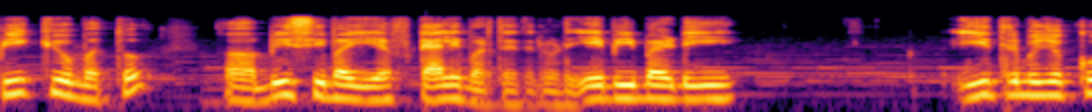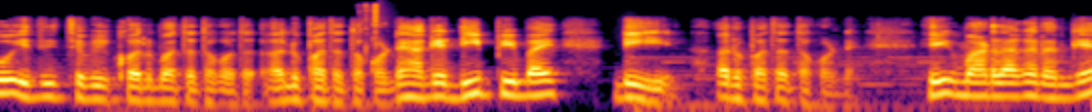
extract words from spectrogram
ಪಿ ಕ್ಯೂ ಮತ್ತು B C by F tally ಮಾಡ್ತಾ ಇದ್ದೀನಿ ನೋಡಿ. ಎ ಬಿ ಬೈ ಡಿ ಈ ತ್ರಿಭುಜಕ್ಕೂ ಇದು ತ್ರಿಭುಜಕ್ಕೂ ಅನುಪಾತ ತಗೋ ಅನುಪಾತ ತಗೊಂಡೆ. ಹಾಗೆ ಡಿ ಪಿ ಬೈ ಡಿ ಅನುಪಾತ ತಗೊಂಡೆ. ಹೀಗೆ ಮಾಡಿದಾಗ ನನಗೆ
